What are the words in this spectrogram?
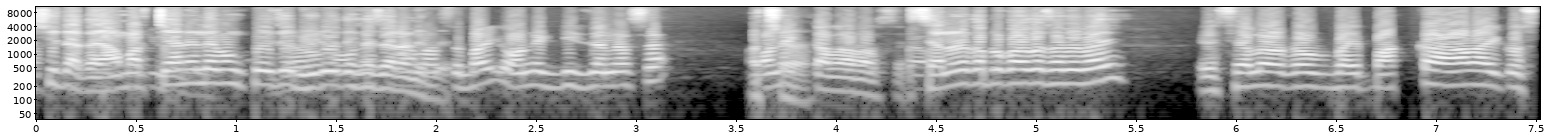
আশি টাকায় আমার চ্যানেল এবং পেজে ভিডিও দেখে যারা নেবে। ভাই অনেক ডিজাইন আছে আচ্ছা। অনেক কালার আছে। স্যালোয়ার কাপড় কয় গজ হবে ভাই? এই কাপড় ভাই পাক্কা আড়াই গজ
